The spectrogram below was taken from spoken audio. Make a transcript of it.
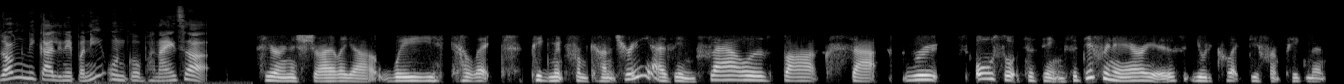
रंग निकालिने पनि उनको भनाइ छ। Here in Australia, we collect pigment from country, as in flowers, bark, sap, roots, all sorts of things. So different areas, you would collect different pigment.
